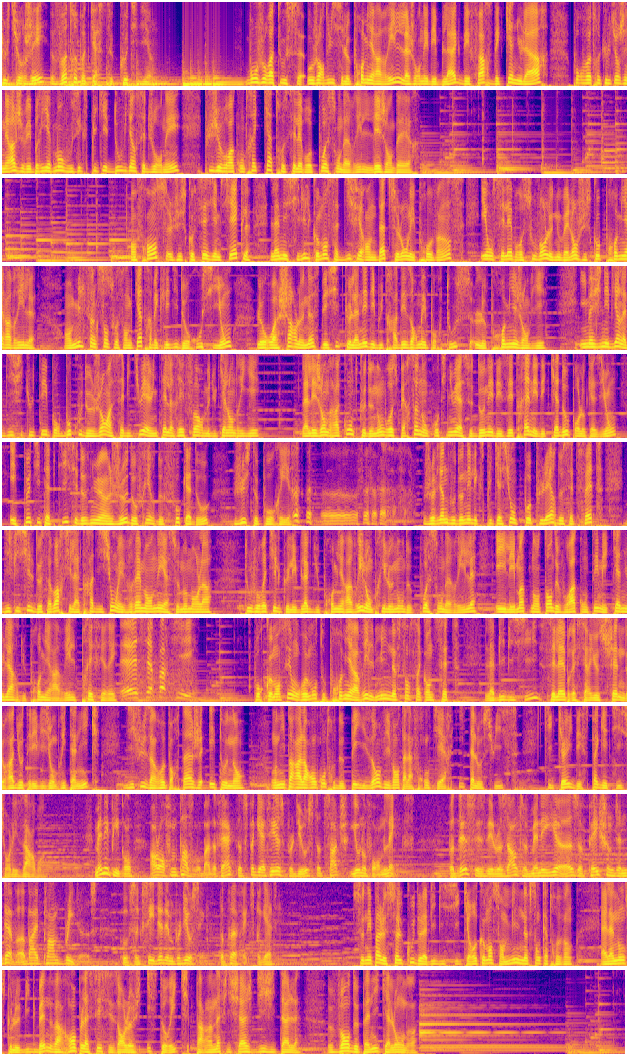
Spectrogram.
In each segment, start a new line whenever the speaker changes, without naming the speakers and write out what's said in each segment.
Culture G, votre podcast quotidien. Bonjour à tous, aujourd'hui c'est le 1er avril, la journée des blagues, des farces, des canulars. Pour votre culture générale, je vais brièvement vous expliquer d'où vient cette journée, puis je vous raconterai 4 célèbres poissons d'avril légendaires. En France, jusqu'au XVIe siècle, l'année civile commence à différentes dates selon les provinces et on célèbre souvent le nouvel an jusqu'au 1er avril. En 1564, avec l'édit de Roussillon, le roi Charles IX décide que l'année débutera désormais pour tous le 1er janvier. Imaginez bien la difficulté pour beaucoup de gens à s'habituer à une telle réforme du calendrier. La légende raconte que de nombreuses personnes ont continué à se donner des étrennes et des cadeaux pour l'occasion, et petit à petit c'est devenu un jeu d'offrir de faux cadeaux, juste pour rire. Je viens de vous donner l'explication populaire de cette fête, difficile de savoir si la tradition est vraiment née à ce moment-là. Toujours est-il que les blagues du 1er avril ont pris le nom de poisson d'avril, et il est maintenant temps de vous raconter mes canulars du 1er avril préférés.
Et c'est reparti
Pour commencer, on remonte au 1er avril 1957. La BBC, célèbre et sérieuse chaîne de radio-télévision britannique, diffuse un reportage étonnant. On y part à la rencontre de paysans vivant à la frontière italo-suisse qui cueillent des spaghettis sur les arbres.
Many people are often puzzled by the fact that spaghetti is produced at such uniform length. But this is the result of many years of patient endeavor by plant breeders who've succeeded in producing the perfect spaghetti.
Ce n'est pas le seul coup de la BBC qui recommence en 1980. Elle annonce que le Big Ben va remplacer ses horloges historiques par un affichage digital. Vent de panique à Londres.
